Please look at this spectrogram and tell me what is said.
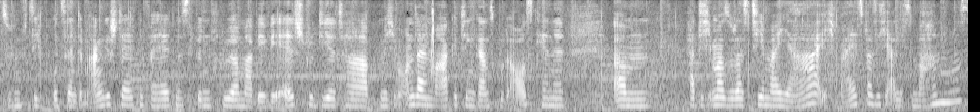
zu 50 Prozent im Angestelltenverhältnis bin, früher mal BWL studiert habe, mich im Online-Marketing ganz gut auskenne, ähm, hatte ich immer so das Thema, ja, ich weiß, was ich alles machen muss,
